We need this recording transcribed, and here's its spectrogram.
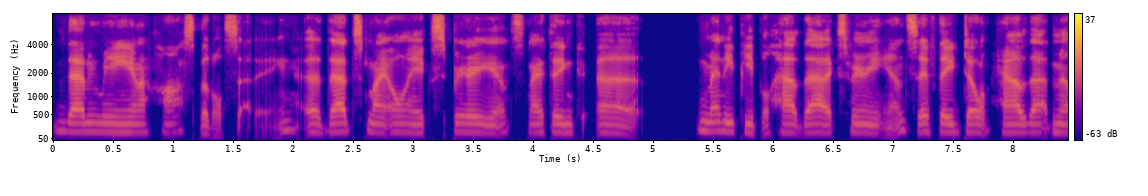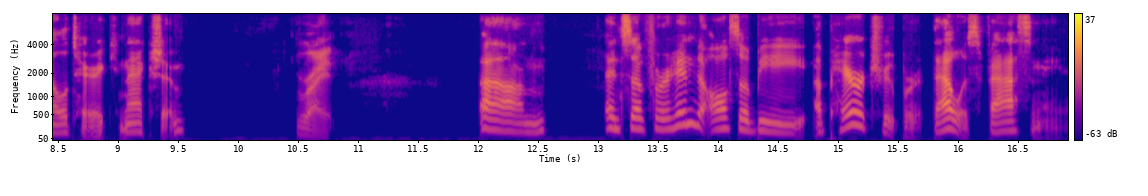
them being in a hospital setting. Uh, that's my only experience, and I think uh, many people have that experience if they don't have that military connection. Right. Um, and so for him to also be a paratrooper, that was fascinating.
